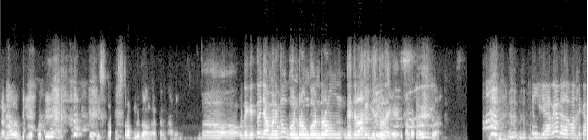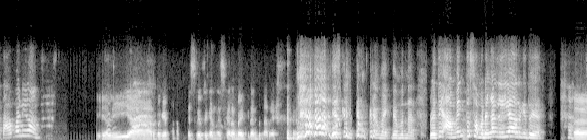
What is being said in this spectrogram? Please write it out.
karena lebih lebih lebih strong strong gitu angkatan Amin Oh, udah gitu zaman itu gondrong-gondrong gak jelas gitu lagi. liarnya dalam arti kata apa nih, Lang? ya liar bagaimana mendeskripsikannya secara baik dan benar ya Deskripsikan kira baik dan benar. Berarti Aming tuh sama dengan liar gitu ya. Eh,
